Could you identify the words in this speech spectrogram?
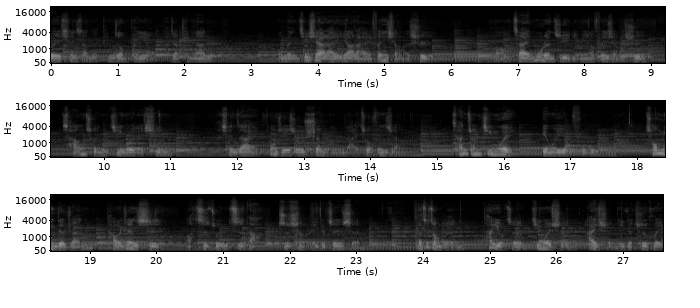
位线上的听众朋友，大家平安。我们接下来要来分享的是，哦，在牧人之语里面要分享的是常存敬畏的心。现在奉耶稣圣名来做分享，常存敬畏，变为有福。聪明的人，他会认识啊至尊至大至圣的一个真神，而这种人，他有着敬畏神、爱神的一个智慧。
